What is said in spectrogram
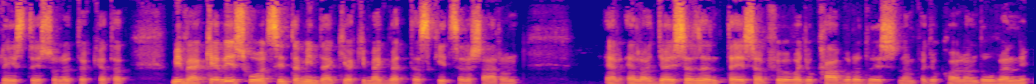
PlayStation 5-öket. Tehát mivel kevés volt, szinte mindenki, aki megvette, az kétszeres áron el, eladja, és ezen teljesen föl vagyok háborodva, és nem vagyok hajlandó venni.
